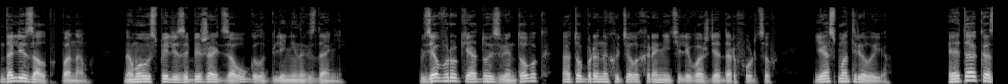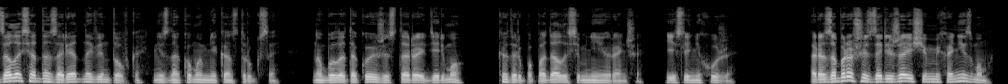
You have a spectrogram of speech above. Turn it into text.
дали залп по нам, но мы успели забежать за угол глиняных зданий. Взяв в руки одну из винтовок, отобранных у телохранителей вождя дарфурцев, я осмотрел ее. Это оказалась однозарядная винтовка, незнакомой мне конструкции, но было такое же старое дерьмо, которое попадалось мне и раньше, если не хуже. Разобравшись с заряжающим механизмом,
